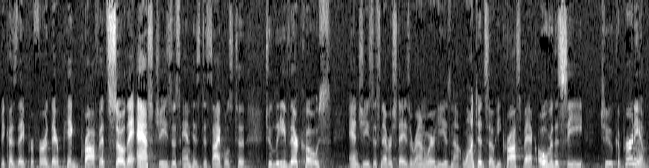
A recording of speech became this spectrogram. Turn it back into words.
because they preferred their pig profits. So they asked Jesus and his disciples to, to leave their coasts and Jesus never stays around where he is not wanted, so he crossed back over the sea to Capernaum,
